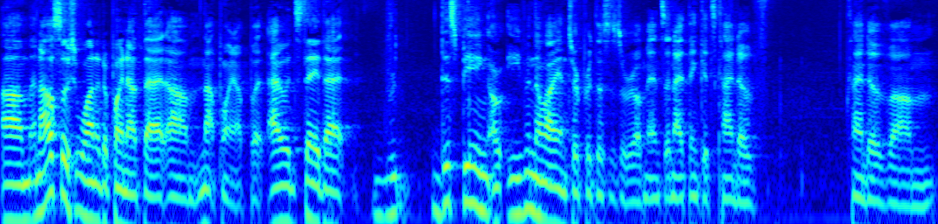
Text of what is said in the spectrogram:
um, and I also wanted to point out that, um, not point out, but I would say that r- this being, even though I interpret this as a romance, and I think it's kind of kind of um,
